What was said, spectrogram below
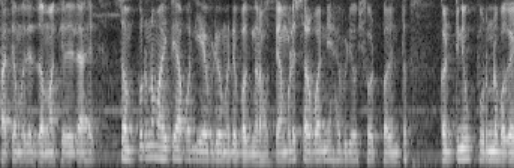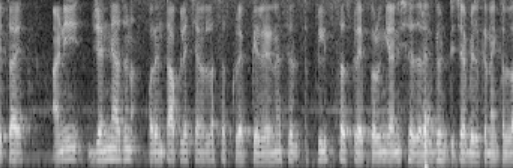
खात्यामध्ये जमा केलेले आहेत. संपूर्ण माहिती आपण या व्हिडिओमध्ये बघणार आहोत. त्यामुळे सर्वांनी हा व्हिडिओ शेवटपर्यंत कंटिन्यू पूर्ण बघायचा आहे. आणि ज्यांनी अजूनपर्यंत आपल्या चॅनलला सबस्क्राईब केलेले नसेल तर प्लीज सबस्क्राईब करून घ्या आणि शेजारील घंटीच्या बेलकन आयकनला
